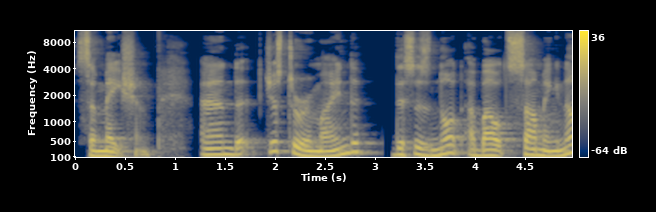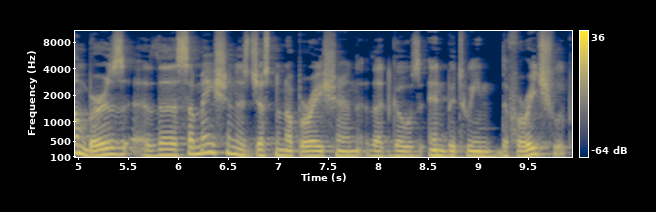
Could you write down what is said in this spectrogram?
summation. And just to remind, this is not about summing numbers, the summation is just an operation that goes in between the for each loop.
